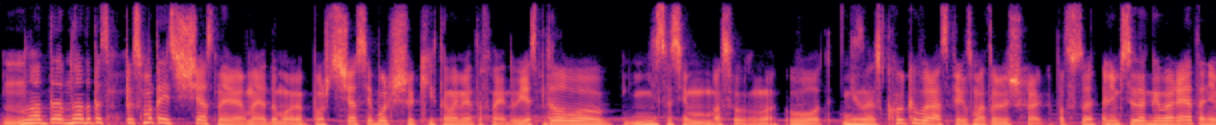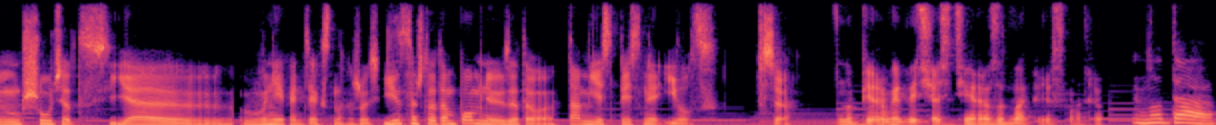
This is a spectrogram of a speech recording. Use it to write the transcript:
Ну, Надо, надо пос- посмотреть сейчас, наверное, я думаю. Потому что сейчас я больше каких-то моментов найду. Я смотрел его не совсем осознанно. Вот. Не знаю, сколько вы раз пересматривали Шрека? Просто о нем всегда говорят, о нем шутят. Я вне контекста нахожусь. Единственное, что я там помню из этого, там есть песня Илс. Все. Ну, первые две части я раза два пересмотрел. Ну да,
